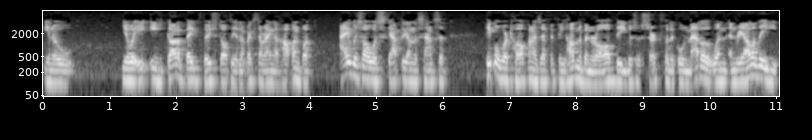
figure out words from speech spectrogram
you know, you know, he, he got a big boost off the Olympics and everything that happened, but I was always skeptical in the sense that people were talking as if if he hadn't been robbed, he was a search for the gold medal, when in reality,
